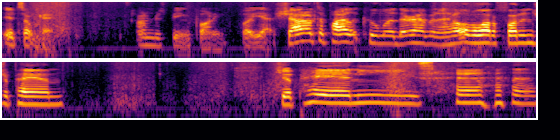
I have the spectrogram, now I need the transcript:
it's okay. I'm just being funny. But yeah, shout out to Pilot Kuma. They're having a hell of a lot of fun in Japan. Japanese. uh,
